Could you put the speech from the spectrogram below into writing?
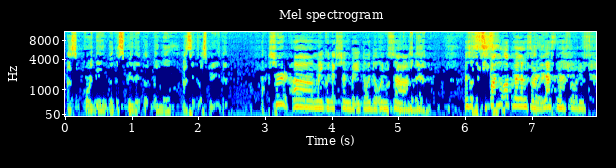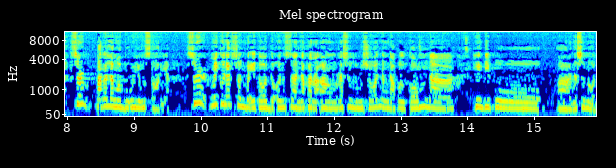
as according to the spirit of the law as it was created. Sir, ah, may connection ba ito doon sa... Ano yan? Ah, Follow up na lang, sir. Last na, sorry. Sir, para lang mabuo yung storya. Sir, may connection ba ito doon sa nakaraang resolution ng NAPOLCOM na hindi po ah, nasunod?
